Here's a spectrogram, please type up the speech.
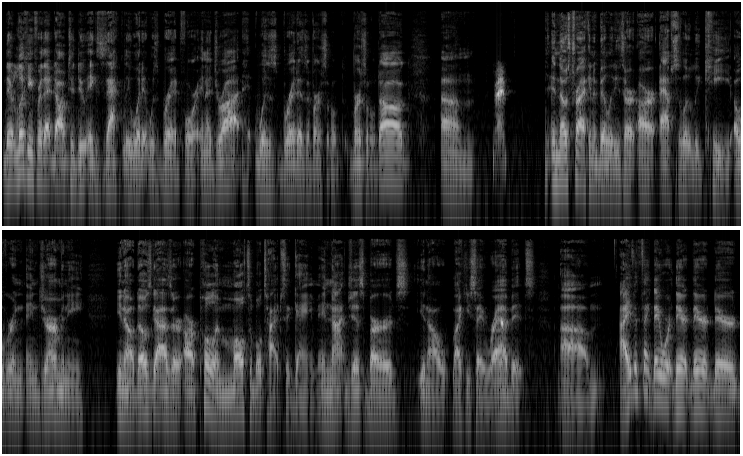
they're looking for that dog to do exactly what it was bred for. And a Draht was bred as a versatile versatile dog. Um, Right. and those tracking abilities are, are absolutely key over in, in germany you know those guys are, are pulling multiple types of game and not just birds you know like you say rabbits um, i even think they were they're they're they're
